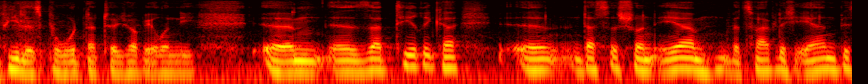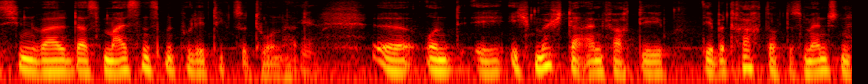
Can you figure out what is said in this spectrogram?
vieles beruht natürlich auf Ironie. Ähm, äh, Satiriker, äh, das ist schon eher, bezweifle ich eher ein bisschen, weil das meistens mit Politik zu tun hat. Ja. Äh, und ich möchte einfach die, die Betrachtung des Menschen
